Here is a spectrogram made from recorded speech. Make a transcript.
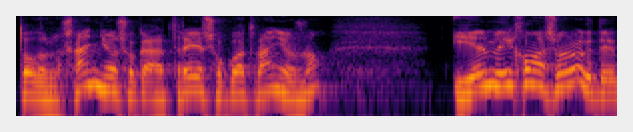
todos los años, o cada tres o cuatro años, ¿no? Y él me dijo más o menos que te,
